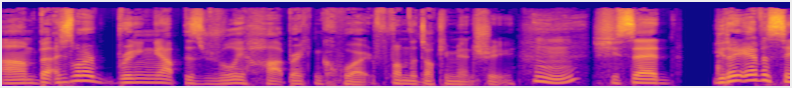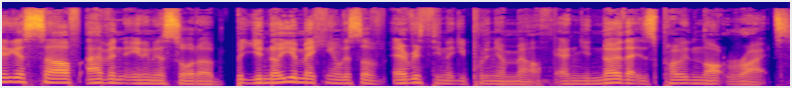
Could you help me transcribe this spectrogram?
Um, but I just want to bring up this really heartbreaking quote from the documentary. Hmm. She said, You don't ever say to yourself, I have an eating disorder, but you know you're making a list of everything that you put in your mouth, and you know that is probably not right.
